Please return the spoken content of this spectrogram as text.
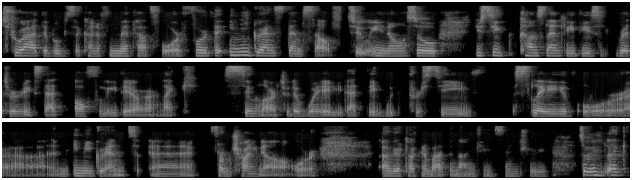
throughout the book it's a kind of metaphor for the immigrants themselves too, you know. So you see constantly these rhetorics that awfully they are like similar to the way that they would perceive slave or uh, an immigrant uh, from China or uh, we're talking about the 19th century. So it's like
